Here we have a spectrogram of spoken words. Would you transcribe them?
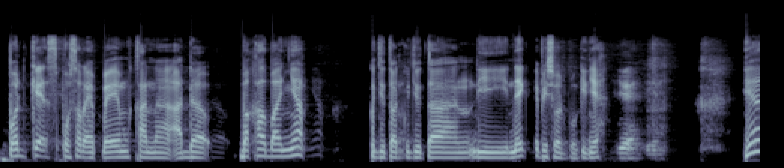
podcast Poster FM karena ada bakal banyak kejutan-kejutan di next episode mungkin ya Iya. iya. ya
